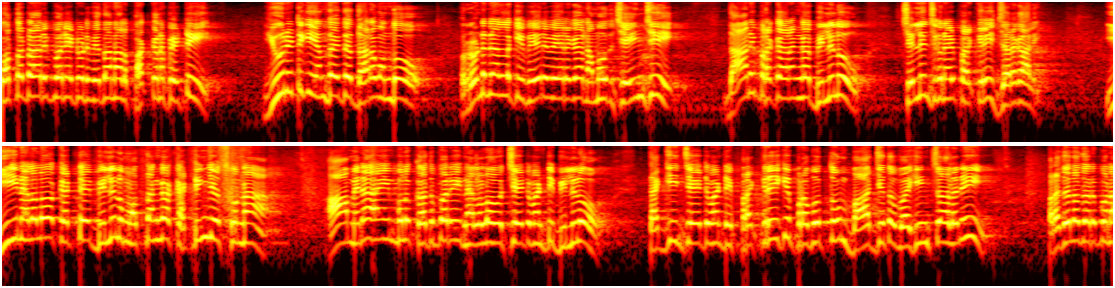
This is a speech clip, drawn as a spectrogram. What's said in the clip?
కొత్త టారిఫ్ అనేటువంటి విధానాలు పక్కన పెట్టి యూనిట్కి ఎంతైతే ధర ఉందో రెండు నెలలకి వేరు వేరుగా నమోదు చేయించి దాని ప్రకారంగా బిల్లులు చెల్లించుకునే ప్రక్రియ జరగాలి. ఈ నెలలో కట్టే బిల్లులు మొత్తంగా కట్టింగ్ చేసుకున్న ఆ మినహాయింపులు తదుపరి నెలలో వచ్చేటువంటి బిల్లులో తగ్గించేటువంటి ప్రక్రియకి ప్రభుత్వం బాధ్యత వహించాలని ప్రజల తరపున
